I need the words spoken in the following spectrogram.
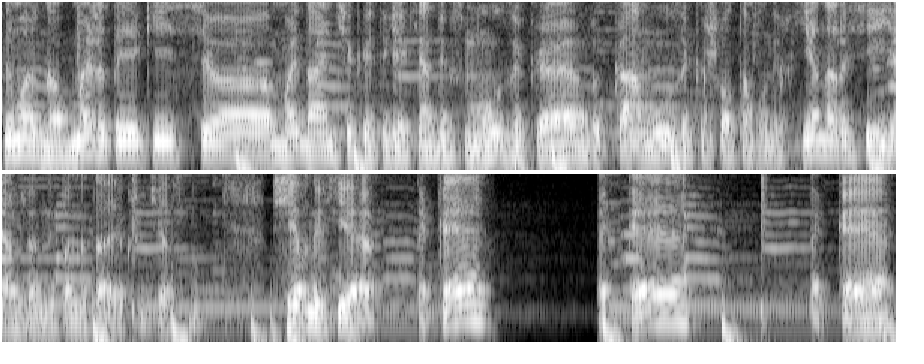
Не можна обмежити якісь е, майданчики, такі як Яндекс Музика, ВК Музика, що там у них є на Росії, я вже не пам'ятаю, якщо чесно. Ще в них є таке, таке, таке.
